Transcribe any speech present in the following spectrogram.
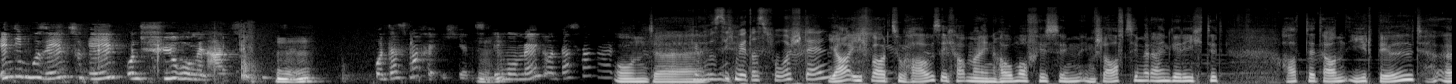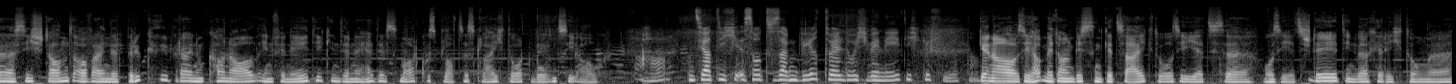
in die Museen zu gehen und Führungen anzubieten. Mhm. Und das mache ich jetzt mhm. im Moment. Und das hat halt. Und, äh, Wie muss ich mir das vorstellen? Ja, ich war zu Hause. Ich habe mein Homeoffice im, im Schlafzimmer eingerichtet hatte dann ihr Bild. Äh, sie stand auf einer Brücke über einem Kanal in Venedig in der Nähe des Markusplatzes. Gleich dort wohnt sie auch. Aha. Und sie hat dich sozusagen virtuell durch Venedig geführt? Dann. Genau, sie hat mir dann ein bisschen gezeigt, wo sie jetzt, äh, wo sie jetzt steht, in welche Richtung äh,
